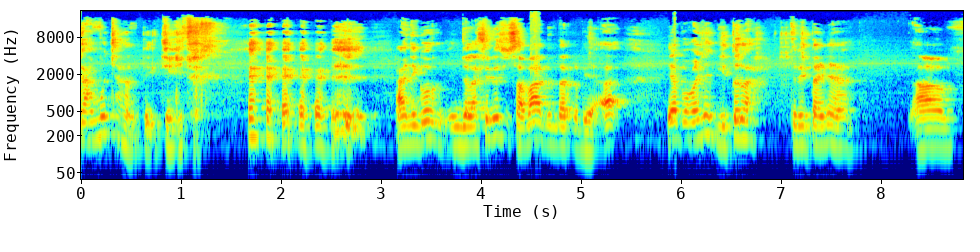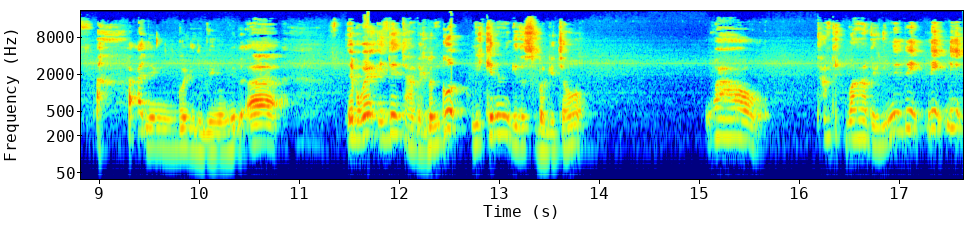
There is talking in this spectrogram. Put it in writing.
kamu cantik sih gitu. Anjing gue jelasinnya susah banget ntar ke dia. Uh, ya pokoknya gitulah ceritanya. Um, anjing gue jadi bingung gitu. Uh, ya pokoknya intinya cantik. Dan gue mikirin gitu sebagai cowok wow cantik banget ya. Ini nih nih nih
